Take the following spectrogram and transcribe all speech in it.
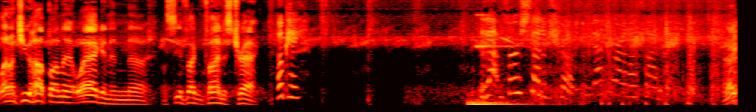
Why don't you hop on that wagon and uh, I'll see if I can find his track. Okay. That first set of shrubs, that's where I lost sight of it. I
